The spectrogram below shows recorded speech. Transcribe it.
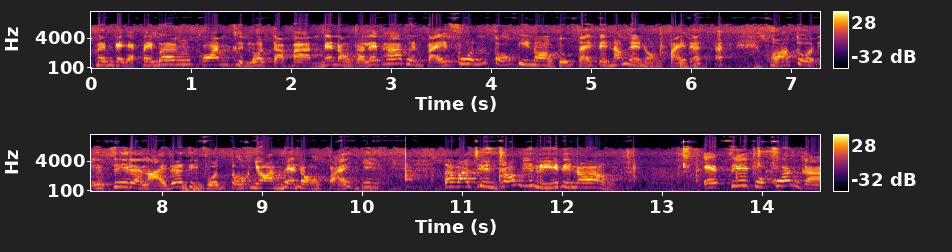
เพิ่นก็อยากไปเบิ่งก่อนขึ้นรถกลับบ้านแม่น้องก็เลยพาเพิ่นไปฝนตกพี่น้องสงสัยเป็นน้ำแม่น้องไปเด้อขอโทษเอฟซีหลายๆเด้อที่ฝนตกย้อนแม่น้องไป แต่ว่าชื่นชมอีหลีพี่น้องเอฟซีทุกคนก็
